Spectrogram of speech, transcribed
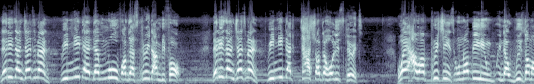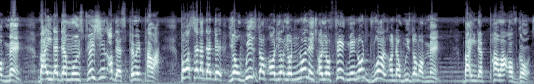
Ladies and gentlemen, we need the move of the Spirit than before. Ladies and gentlemen, we need the touch of the Holy Spirit. Where our preachings will not be in, in the wisdom of men, but in the demonstration of the Spirit power. Paul said that the, your wisdom or your, your knowledge or your faith may not dwell on the wisdom of men, but in the power of God.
